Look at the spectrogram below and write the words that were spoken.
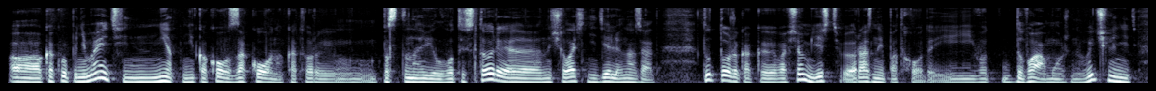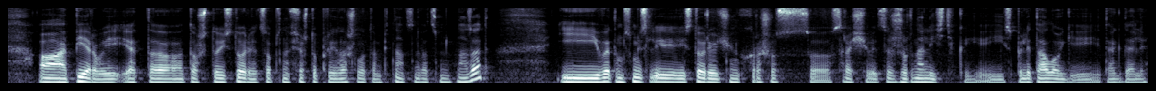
А, как вы понимаете, нет никакого закона, который постановил. Вот история началась неделю назад. Тут тоже, как и во всем, есть разные подходы. И вот два можно вычленить. А, первый — это то, что история, собственно, все, что произошло там 15-20 минут назад. И в этом смысле история очень хорошо сращивается с журналистикой и с политологией и так далее.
